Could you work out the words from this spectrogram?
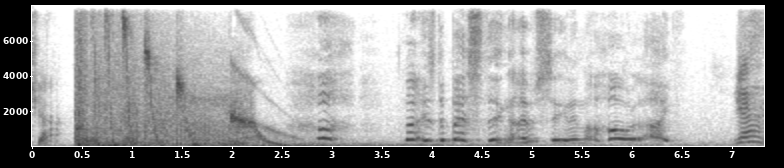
That is the best thing I've seen in my whole life. Yeah.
